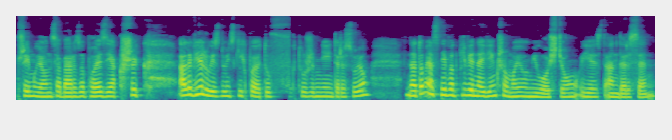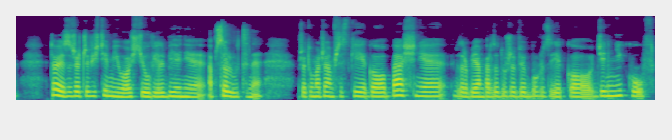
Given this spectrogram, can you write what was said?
przejmująca bardzo poezja Krzyk, ale wielu jest duńskich poetów, którzy mnie interesują. Natomiast niewątpliwie największą moją miłością jest Andersen. To jest rzeczywiście miłość i uwielbienie absolutne. Przetłumaczyłam wszystkie jego baśnie, zrobiłam bardzo duży wybór z jego dzienników.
